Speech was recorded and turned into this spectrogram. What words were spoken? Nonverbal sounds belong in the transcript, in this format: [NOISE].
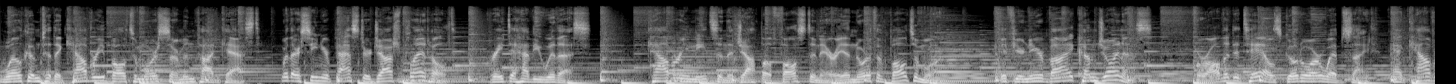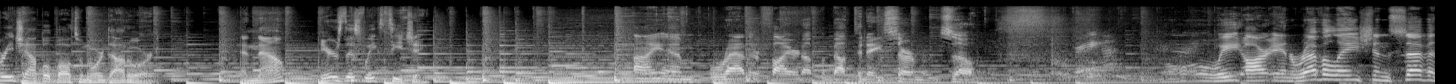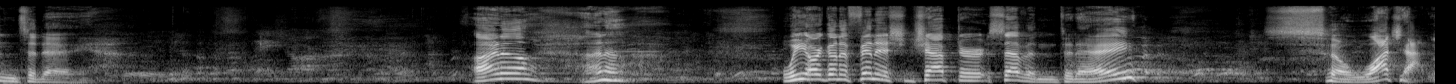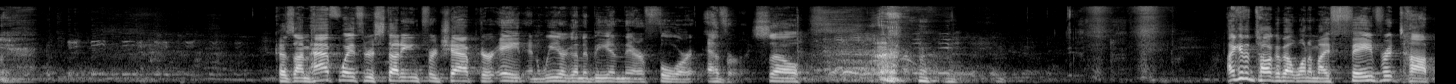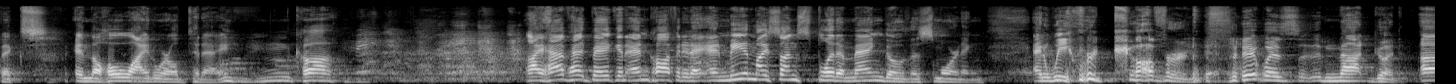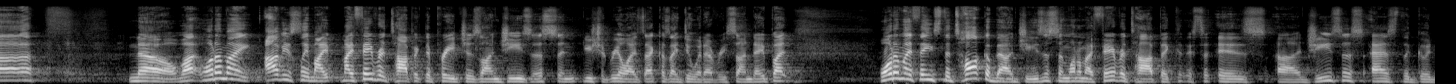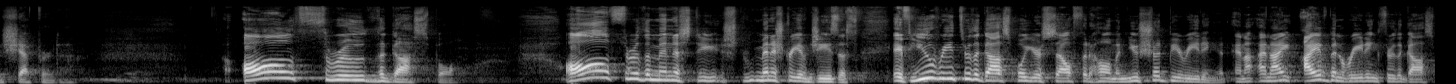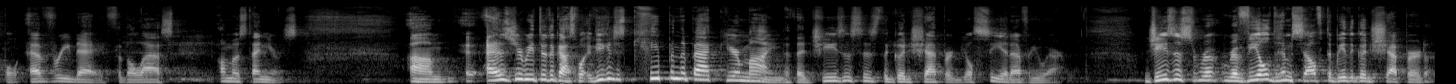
Welcome to the Calvary Baltimore Sermon Podcast with our senior pastor, Josh Plantholt. Great to have you with us. Calvary meets in the Joppa Fallston area north of Baltimore. If you're nearby, come join us. For all the details, go to our website at calvarychapelbaltimore.org. And now, here's this week's teaching. I am rather fired up about today's sermon. So, we are in Revelation 7 today. I know, I know. We are going to finish chapter 7 today. So watch out. Because I'm halfway through studying for chapter 8 and we are going to be in there forever. So [COUGHS] I get to talk about one of my favorite topics in the whole wide world today. Mm-hmm. I have had bacon and coffee today, and me and my son split a mango this morning, and we [LAUGHS] were covered. It was not good. Uh, no, my, one of my, obviously, my, my favorite topic to preach is on Jesus, and you should realize that because I do it every Sunday. But one of my things to talk about Jesus, and one of my favorite topics is, is uh, Jesus as the Good Shepherd. All through the gospel, all through the ministry, ministry of Jesus. If you read through the gospel yourself at home, and you should be reading it, and, I, and I, I have been reading through the gospel every day for the last almost 10 years. Um, as you read through the gospel, if you can just keep in the back of your mind that Jesus is the good shepherd, you'll see it everywhere. Jesus re- revealed himself to be the good shepherd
